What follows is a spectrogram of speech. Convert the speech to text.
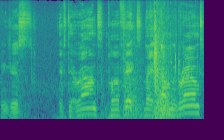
We just lift it around. Perfect. Lay it down on the ground.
